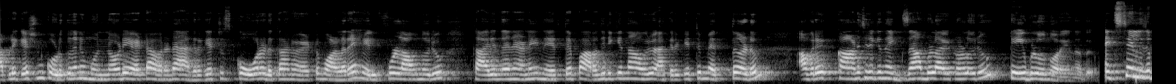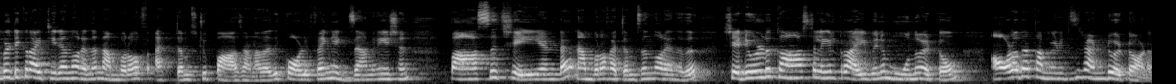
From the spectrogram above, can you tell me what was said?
ആപ്ലിക്കേഷൻ കൊടുക്കുന്നതിന് മുന്നോടിയായിട്ട് അവരുടെ അഗ്രഗേറ്റ് സ്കോർ എടുക്കാനുമായിട്ട് വളരെ ഹെൽപ്ഫുൾ ആവുന്ന ഒരു കാര്യം തന്നെയാണ് ഈ നേരത്തെ പറഞ്ഞിരിക്കുന്ന ആ ഒരു അഗ്രഗേറ്റ് മെത്തേഡും അവരെ കാണിച്ചിരിക്കുന്ന എക്സാമ്പിൾ ആയിട്ടുള്ള ഒരു ടേബിൾ എന്ന് പറയുന്നത്. നെക്സ്റ്റ് എലിജിബിലിറ്റി ക്രൈറ്റീരിയ എന്ന് പറയുന്നത് number of attempts to pass ആണ്. അതായത് ക്വാളിഫയിങ് എക്സാമിനേഷൻ പാസ് ചെയ്യേണ്ട നമ്പർ ഓഫ് അറ്റംപ്റ്റ്സ് എന്ന് പറയുന്നത് ഷെഡ്യൂൾഡ് കാസ്റ്റ് അല്ലെങ്കിൽ ട്രൈബിന് മൂന്ന് വട്ടവും ഓൾ അതർ കമ്മ്യൂണിറ്റീസ് രണ്ട് വട്ടമാണ്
